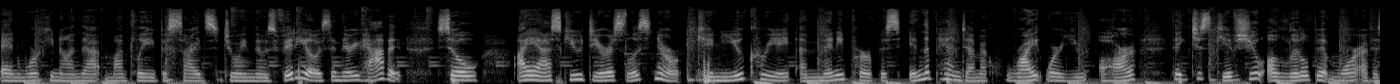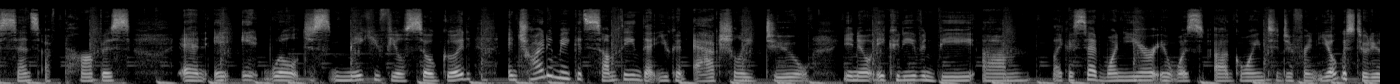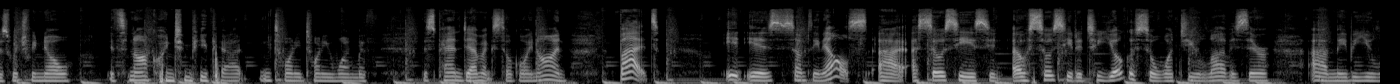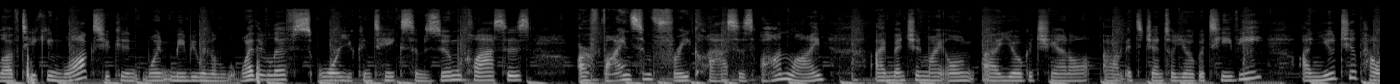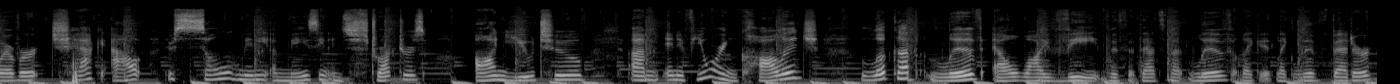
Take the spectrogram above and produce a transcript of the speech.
and working on that monthly besides doing those videos. And there you have it. So I ask you, dearest listener, can you create a mini purpose in the pandemic right where you are that just gives you a little bit more of a sense of purpose? And it, it will just make you feel so good and try to make it something that you can actually do. You know, it could even be, um, like I said, one year it was uh, going to different yoga studios, which we know it's not going to be that in 2021 with this pandemic still going on. But it is something else uh, associated associated to yoga. So, what do you love? Is there uh, maybe you love taking walks? You can when, maybe when the weather lifts, or you can take some Zoom classes, or find some free classes online. I mentioned my own uh, yoga channel. Um, it's Gentle Yoga TV on YouTube. However, check out. There's so many amazing instructors on YouTube. Um, and if you are in college, look up live lyv with that's that live like it like live better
